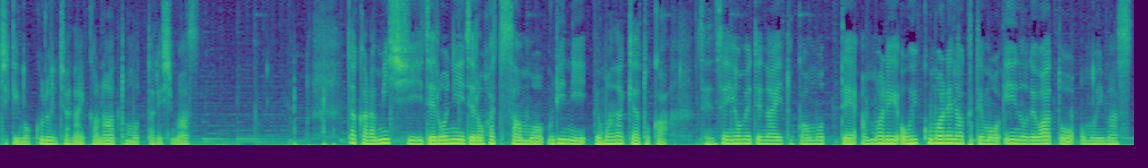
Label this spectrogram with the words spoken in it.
時期も来るんじゃないかなと思ったりします。だからミッシー0208さんも無理に読まなきゃとか全然読めてないとか思ってあんまり追い込まれなくてもいいのではと思います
